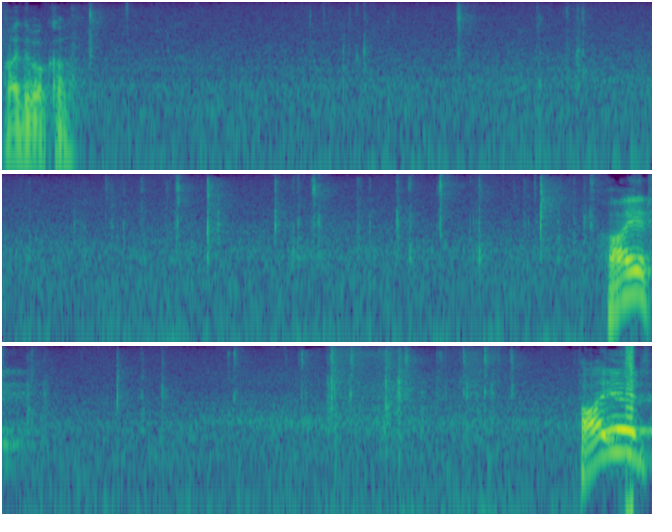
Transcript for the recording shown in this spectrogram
Hadi bakalım. Hayır. Hayır.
